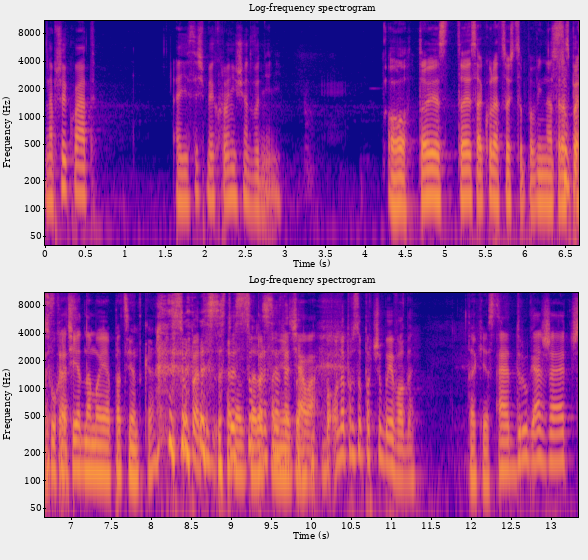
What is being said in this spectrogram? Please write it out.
Na przykład e, jesteśmy chronicznie odwodnieni. O, to jest, to jest akurat coś, co powinna teraz Super posłuchać stres. jedna moja pacjentka. Super, to jest, to Zaraz- jest super stres dla ciała, bo ono po prostu potrzebuje wody. Tak jest. E, druga rzecz,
